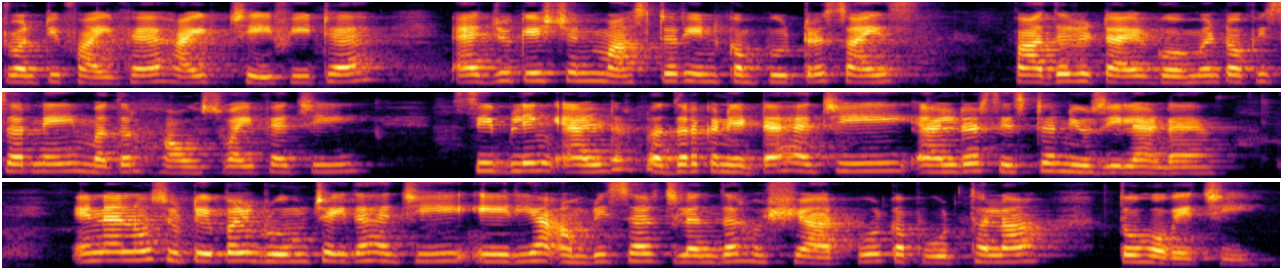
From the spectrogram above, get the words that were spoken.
25 ਹੈ ਹਾਈਟ 6 ਫੀਟ ਹੈ education master in computer science father retired government officer ਨੇ ਮਦਰ ਹਾਊਸਵਾਈਫ ਹੈ ਜੀ ਸਿਬਲਿੰਗ ਐਲਡਰ ਬ੍ਰਦਰ ਕੈਨੇਡਾ ਹੈ ਜੀ ਐਲਡਰ ਸਿਸਟਰ ਨਿਊਜ਼ੀਲੈਂਡ ਹੈ। ਇਹਨਾਂ ਨੂੰ ਸੁਟੇਬਲ ਰੂਮ ਚਾਹੀਦਾ ਹੈ ਜੀ ਏਰੀਆ ਅੰਮ੍ਰਿਤਸਰ, ਜਲੰਧਰ, ਹੁਸ਼ਿਆਰਪੁਰ, ਕਪੂਰਥਲਾ ਤੋਂ ਹੋਵੇ ਜੀ।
